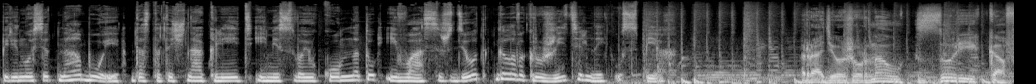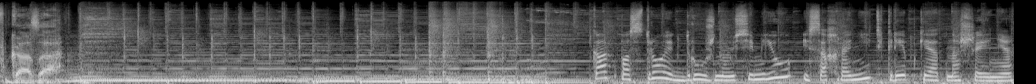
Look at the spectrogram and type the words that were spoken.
переносят на обои. Достаточно оклеить ими свою комнату, и вас ждет головокружительный успех. Радиожурнал «Зори Кавказа». Как построить дружную семью и сохранить крепкие отношения?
